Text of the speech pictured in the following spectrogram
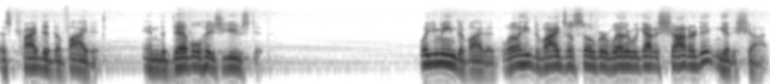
has tried to divide it, and the devil has used it. What do you mean divided? Well, he divides us over whether we got a shot or didn't get a shot.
